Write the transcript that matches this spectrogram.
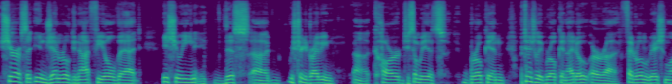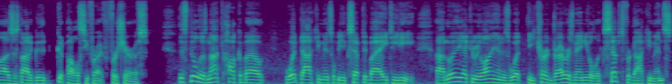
Sheriffs in general do not feel that issuing this uh, restricted driving uh, card to somebody that's broken, potentially broken, I don't, or uh, federal immigration laws is not a good good policy for for sheriffs. This bill does not talk about what documents will be accepted by ITD. Um, the only thing I can rely on is what the current driver's manual accepts for documents,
